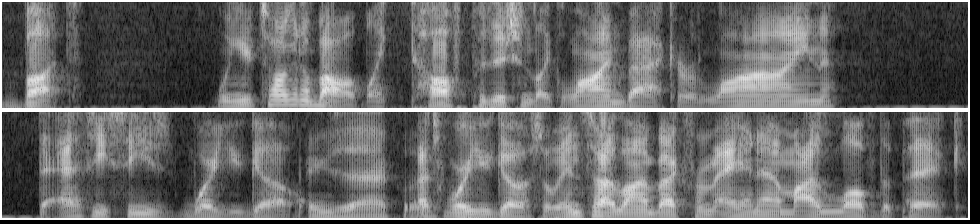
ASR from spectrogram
but when you're talking about like tough positions like linebacker, line, the SEC is where you go. Exactly. That's where you go. So inside linebacker from A and M, I love the pick.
